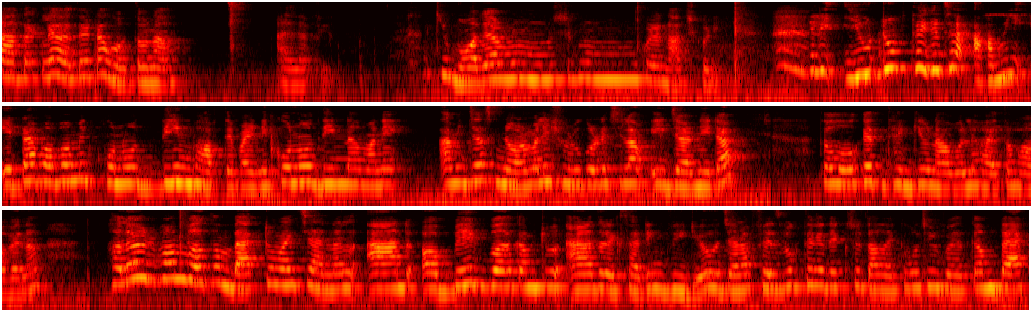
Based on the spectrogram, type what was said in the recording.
না থাকলে হয়তো এটা হতো না। আই লাভ ইউ কি মজা আমরা করে নাচ করি। ইউটিউব থেকে যে আমি এটা বাবা আমি কোনো দিন ভাবতে পারিনি। কোনো দিন না মানে আমি জাস্ট নর্মালি শুরু করেছিলাম এই জার্নিটা। তো ওকে থ্যাংক ইউ না বললে হয়তো হবে না। Hello everyone welcome back to my channel and a big welcome to another exciting video যারা ফেসবুক থেকে দেখছ, তাদেরকে বলছি welcome back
